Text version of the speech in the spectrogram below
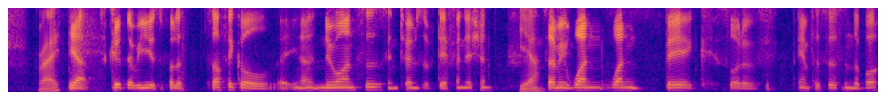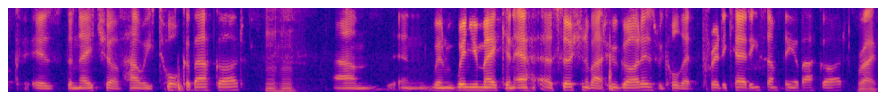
right? Yeah, it's good that we use philosophical, uh, you know, nuances in terms of definition. Yeah, So I mean, one one big sort of emphasis in the book is the nature of how we talk about God. Mm-hmm. Um, and when when you make an a- assertion about who God is, we call that predicating something about God. right.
